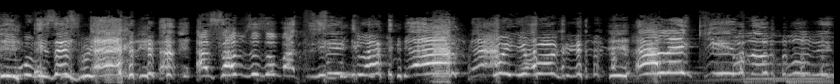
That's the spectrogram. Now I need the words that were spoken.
niej mówi zezuj! A sam ze zobaczy. Cyklak! Oj, nie mogę! Ale kim no mówić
